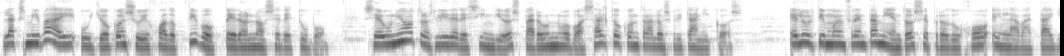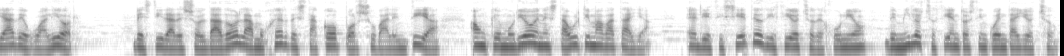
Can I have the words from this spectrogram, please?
Lakshmibai huyó con su hijo adoptivo, pero no se detuvo. Se unió a otros líderes indios para un nuevo asalto contra los británicos. El último enfrentamiento se produjo en la batalla de Gwalior. Vestida de soldado, la mujer destacó por su valentía, aunque murió en esta última batalla, el 17 o 18 de junio de 1858.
